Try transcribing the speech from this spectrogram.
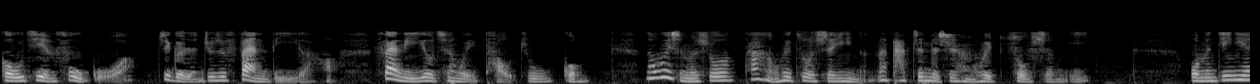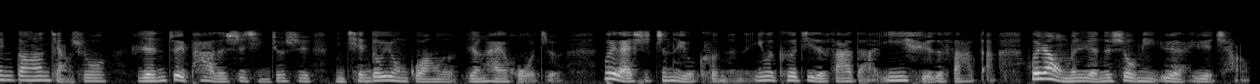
勾践复国啊，这个人就是范蠡了，哈，范蠡又称为陶朱公。那为什么说他很会做生意呢？那他真的是很会做生意。我们今天刚刚讲说，人最怕的事情就是你钱都用光了，人还活着。未来是真的有可能的，因为科技的发达、医学的发达，会让我们人的寿命越来越长，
